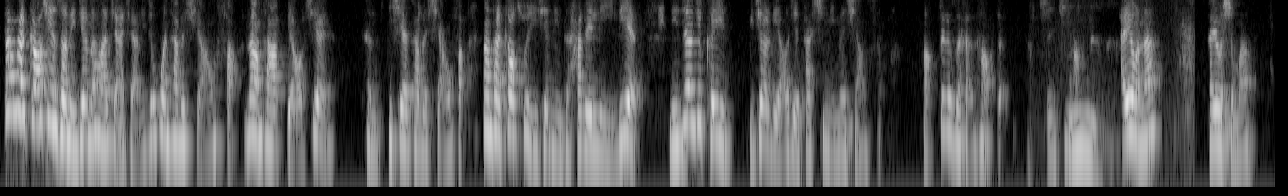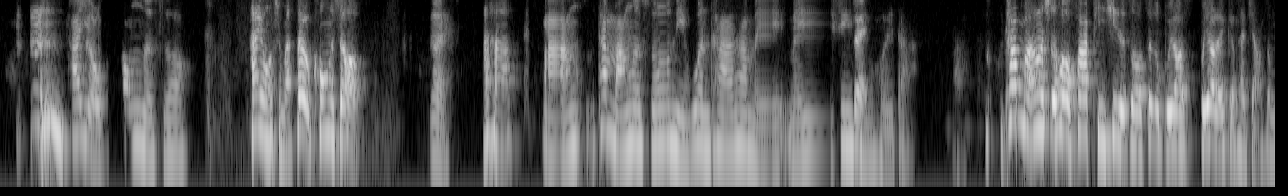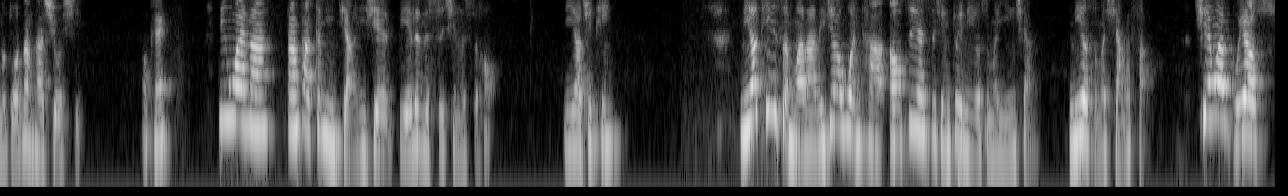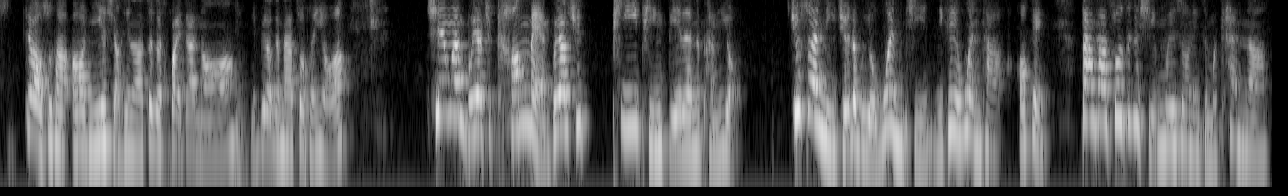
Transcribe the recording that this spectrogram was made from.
当他高兴的时候，你就让他讲讲，你就问他的想法，让他表现很一些他的想法，让他告诉一些你的他的理念，你这样就可以比较了解他心里面想什么啊，这个是很好的时机。嗯，还有呢？还有什么？他有空的时候，他有什么？他有空的时候，对，啊哈，忙他忙的时候，你问他，他没没心情回答。他忙的时候发脾气的时候，这个不要不要来跟他讲这么多，让他休息。OK。另外呢，当他跟你讲一些别人的事情的时候，你要去听。你要听什么呢？你就要问他哦，这件事情对你有什么影响？你有什么想法？千万不要告诉他哦，你也小心哦，这个坏蛋哦，你不要跟他做朋友哦。千万不要去 comment，不要去批评别人的朋友。就算你觉得有问题，你可以问他。OK。当他做这个行为的时候，你怎么看呢？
